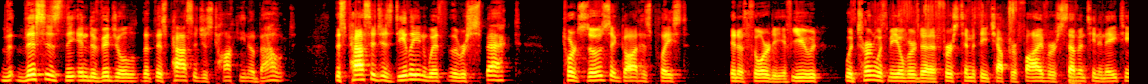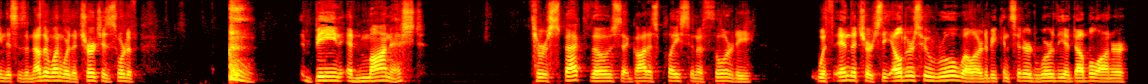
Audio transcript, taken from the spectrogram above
This is the individual that this passage is talking about. This passage is dealing with the respect towards those that God has placed in authority. If you would turn with me over to 1 Timothy chapter 5 verse 17 and 18, this is another one where the church is sort of being admonished to respect those that God has placed in authority within the church, the elders who rule well are to be considered worthy of double honor,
